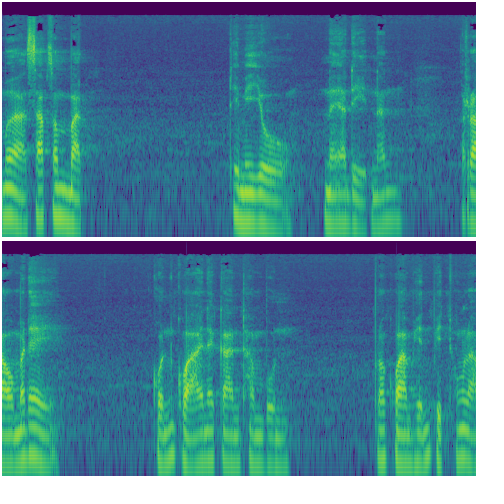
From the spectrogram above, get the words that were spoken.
เมื่อทรัพย์สมบัติ ที่มีอยู่ในอดีตนั้น เราไม่ได้ขนขวายในการทำบุญ เพราะความเห็นผิดของเรา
